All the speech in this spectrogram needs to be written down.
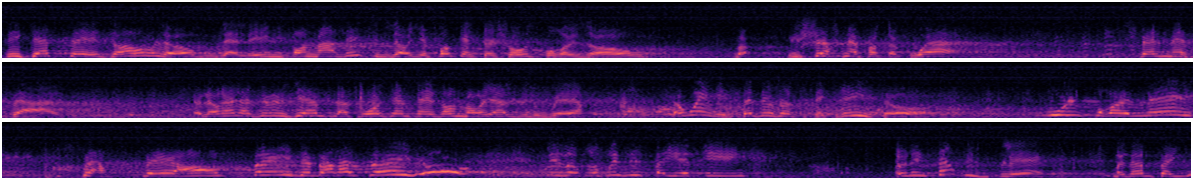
ces quatre saisons, là, où vous allez, ils me font demander si vous n'auriez pas quelque chose pour eux autres. Bon, ils cherchent n'importe quoi. Je fais le message. Elle aurait la deuxième et la troisième saison de Montréal Ville ouverte. Ah oui, c'est déjà tout écrit, ça. Vous le prenez? Parfait, enfin débarrassé! Les entreprises des Fayette Inc. Un instant, s'il vous plaît. Madame Fayette,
